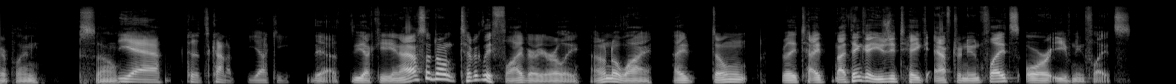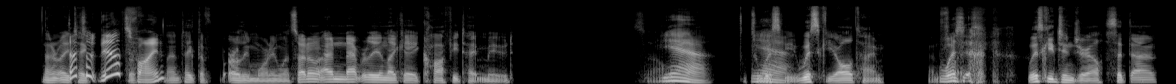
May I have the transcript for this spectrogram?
airplane so. Yeah, because it's kind of yucky. yeah yucky. And i also don't typically fly very early. I don't know why. I don't really ta- I I think i usually take afternoon flights or evening flights i don't really That's, take a- yeah, that's the- fine. I take the early morning one, so I don't. I'm not really in like a coffee type mood. So Yeah. it's yeah. whiskey, whiskey all the time. flight. whiskey ginger ale? Sit down.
